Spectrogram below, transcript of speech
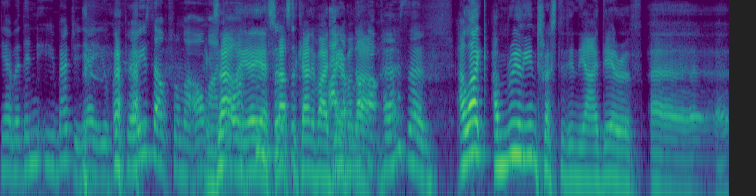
Yeah, but then you imagine, yeah, you compare yourself to them like, oh my Exactly, god. yeah, yeah. So that's the kind of idea I am about not that. that person. I like. I'm really interested in the idea of uh,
